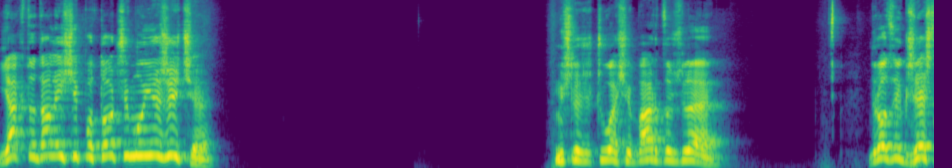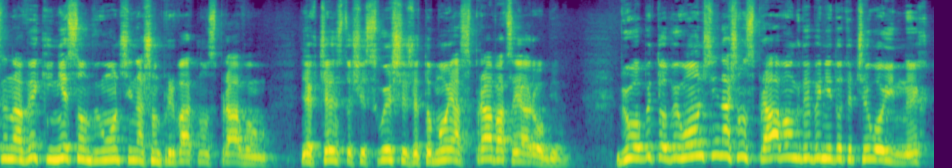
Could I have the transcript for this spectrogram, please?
jak to dalej się potoczy moje życie. Myślę, że czuła się bardzo źle. Drodzy, grzeszne nawyki nie są wyłącznie naszą prywatną sprawą. Jak często się słyszy, że to moja sprawa, co ja robię. Byłoby to wyłącznie naszą sprawą, gdyby nie dotyczyło innych,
